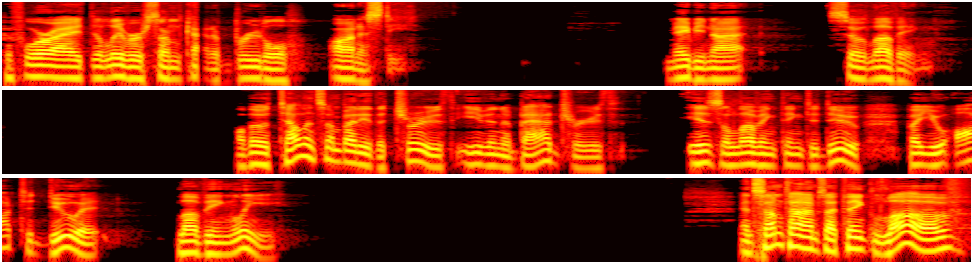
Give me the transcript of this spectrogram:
Before I deliver some kind of brutal honesty, maybe not so loving. Although telling somebody the truth, even a bad truth, is a loving thing to do, but you ought to do it lovingly. And sometimes I think love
